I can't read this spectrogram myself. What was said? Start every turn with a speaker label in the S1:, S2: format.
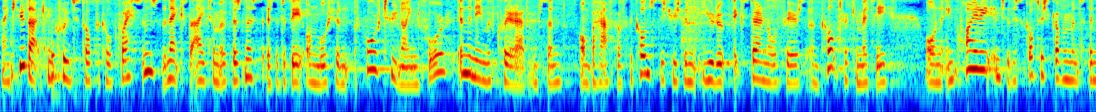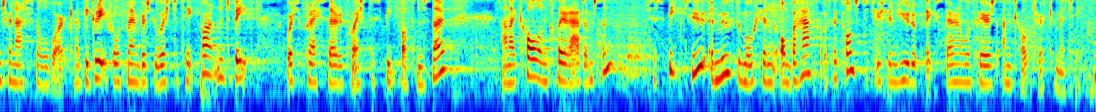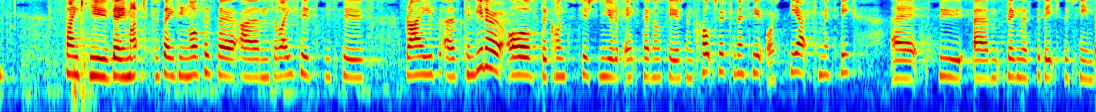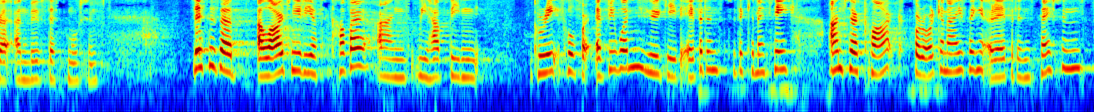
S1: Thank you. That concludes topical questions. The next item of business is a debate on motion 4294 in the name of Claire Adamson on behalf of the Constitution, Europe, External Affairs and Culture Committee on inquiry into the Scottish Government's international work. I'd be grateful if members who wish to take part in the debate were to press their request to speak buttons now. And I call on Claire Adamson to speak to and move the motion on behalf of the Constitution, Europe, External Affairs and Culture Committee.
S2: Thank you very much, Presiding Officer. I am delighted to, to rise as convener of the Constitution, Europe, External Affairs and Culture Committee, or SEAC Committee, uh, to um, bring this debate to the Chamber and move this motion. This is a, a large area to cover and we have been grateful for everyone who gave evidence to the committee and to our clerks for organising our evidence sessions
